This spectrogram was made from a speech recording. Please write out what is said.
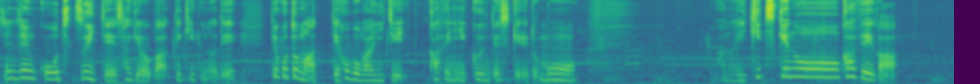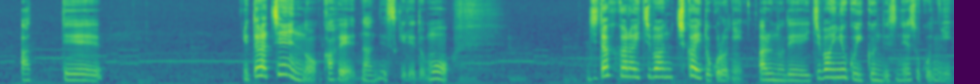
全然こう落ち着いて作業ができるので。っていうこともあってほぼ毎日カフェに行くんですけれどもあの行きつけのカフェがあって言ったらチェーンのカフェなんですけれども自宅から一番近いところにあるので一番よく行くんですねそこに。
